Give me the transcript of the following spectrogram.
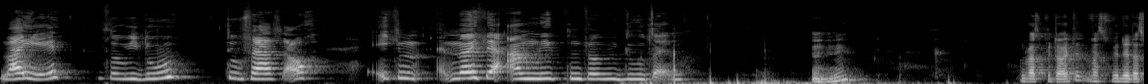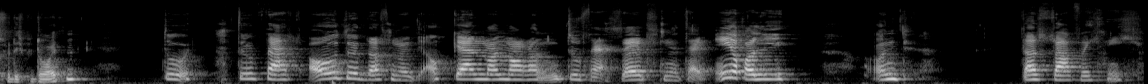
Weil, so wie du, du fährst auch, ich möchte am liebsten so wie du sein. Mhm. Und was bedeutet, was würde das für dich bedeuten? Du, du fährst Auto, das möchte ich auch gern mal machen. Du fährst selbst mit deinem E-Rolli. Und das darf ich nicht.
